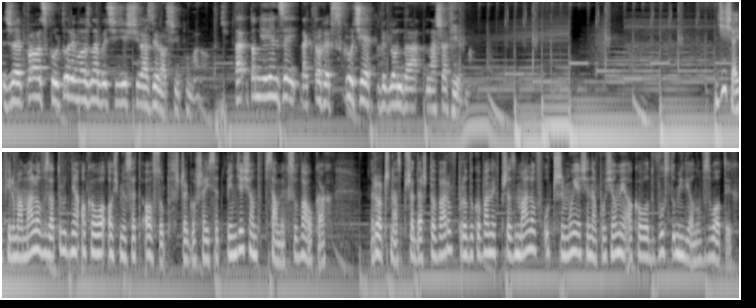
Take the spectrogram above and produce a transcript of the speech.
że Pałac Kultury można by 30 razy rocznie pomalować. Ta, to mniej więcej, tak trochę w skrócie, wygląda nasza firma. Dzisiaj firma Malow zatrudnia około 800 osób, z czego 650 w samych Suwałkach. Roczna sprzedaż towarów produkowanych przez Malow utrzymuje się na poziomie około 200 milionów złotych.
